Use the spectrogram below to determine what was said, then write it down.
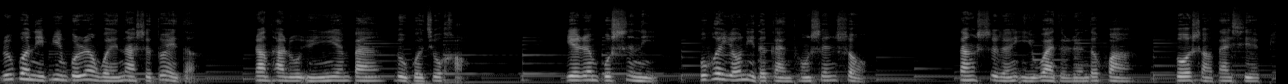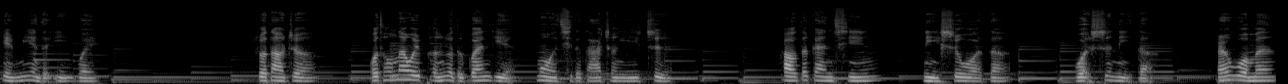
如果你并不认为那是对的，让它如云烟般路过就好。别人不是你，不会有你的感同身受。当事人以外的人的话，多少带些片面的意味。说到这，我同那位朋友的观点默契地达成一致。好的感情，你是我的，我是你的，而我们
